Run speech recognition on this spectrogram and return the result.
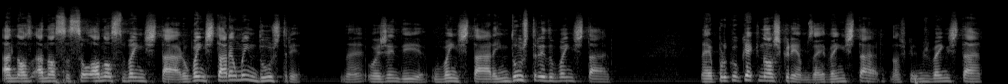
à no, à nossa, ao nosso bem-estar. O bem-estar é uma indústria, né? hoje em dia. O bem-estar, a indústria do bem-estar. Né? Porque o que é que nós queremos? É bem-estar. Nós queremos bem-estar.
